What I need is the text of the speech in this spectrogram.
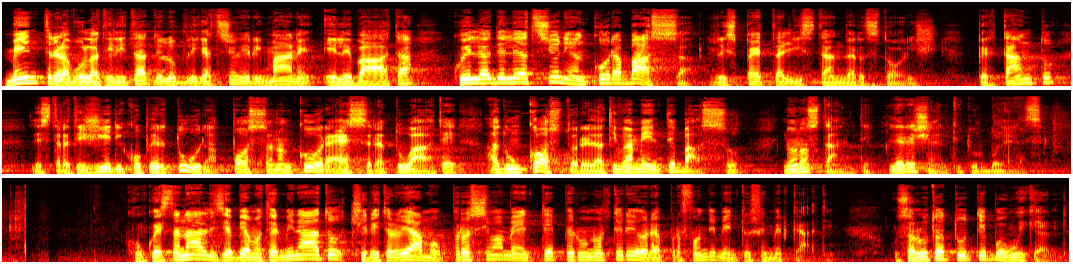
Mentre la volatilità delle obbligazioni rimane elevata, quella delle azioni è ancora bassa rispetto agli standard storici. Pertanto, le strategie di copertura possono ancora essere attuate ad un costo relativamente basso nonostante le recenti turbulenze. Con questa analisi abbiamo terminato, ci ritroviamo prossimamente per un ulteriore approfondimento sui mercati. Un saluto a tutti e buon weekend.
